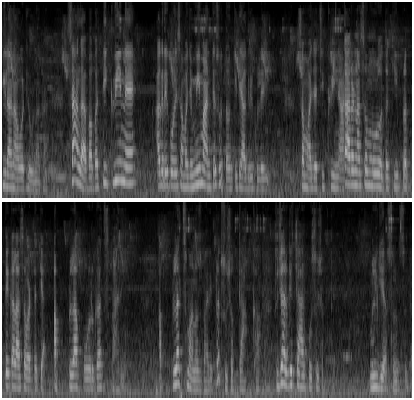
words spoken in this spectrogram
तिला नावं ठेवू नका. सांगा बाबा ती क्वीन आहे. आगरी समाज मी मानते स्वतः की ती आगरी समाजाची क्वीन आहे. कारण असं मूळ होतं की प्रत्येकाला असं वाटतं की आपला पोरगाच भारी. आपलाच माणूस भारी. प्रसू शकते अख्खा. तुझ्यासारखे चार पुसू शकते. मुलगी असून सुद्धा.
